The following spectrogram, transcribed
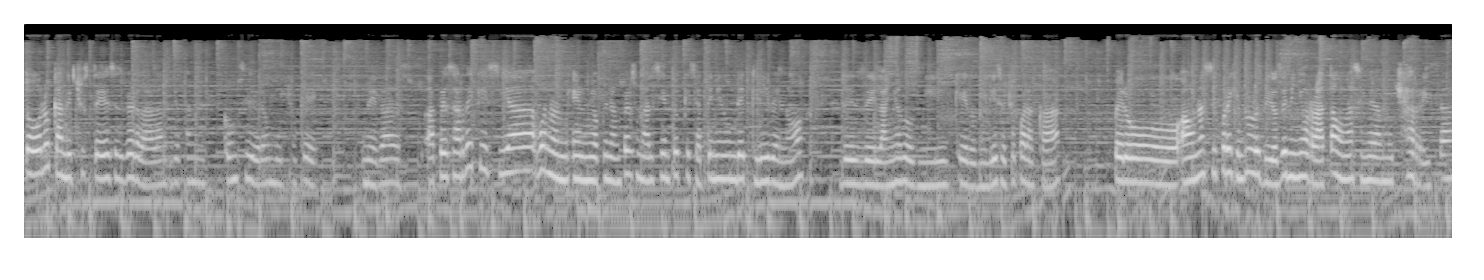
todo lo que han dicho ustedes es verdad. Yo también considero mucho que Negas, a pesar de que sí ha, bueno, en, en mi opinión personal, siento que se ha tenido un declive, ¿no? Desde el año 2000, que 2018 para acá. Pero aún así, por ejemplo, los videos de Niño Rata aún así me dan mucha risa.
